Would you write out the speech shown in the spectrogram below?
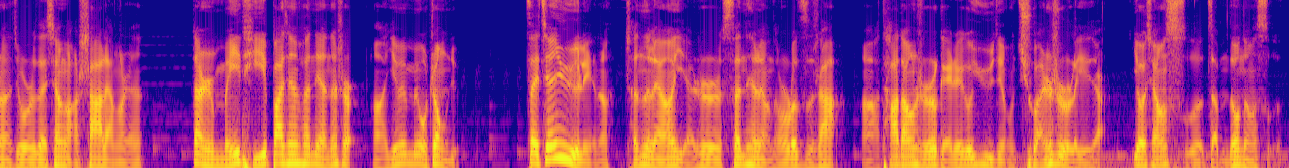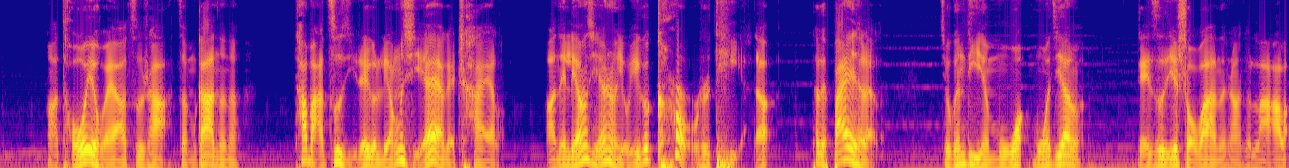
呢就是在香港杀两个人，但是没提八仙饭店的事儿啊，因为没有证据。在监狱里呢，陈子良也是三天两头的自杀啊。他当时给这个狱警诠释了一下，要想死怎么都能死啊。头一回啊自杀怎么干的呢？他把自己这个凉鞋呀给拆了。啊，那凉鞋上有一个扣是铁的，他给掰下来了，就跟地下磨磨尖了，给自己手腕子上就拉了。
